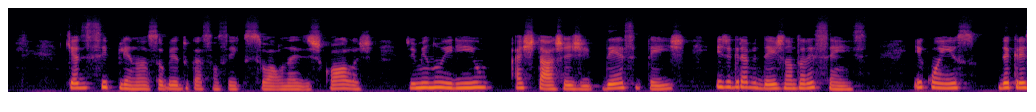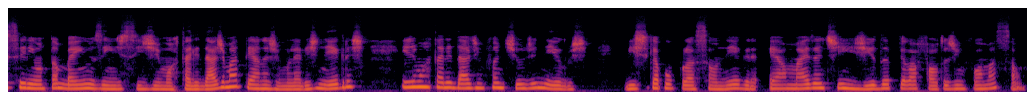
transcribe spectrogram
que a disciplina sobre educação sexual nas escolas diminuiriam as taxas de DSTs e de gravidez na adolescência, e com isso decresceriam também os índices de mortalidade materna de mulheres negras e de mortalidade infantil de negros, visto que a população negra é a mais atingida pela falta de informação.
